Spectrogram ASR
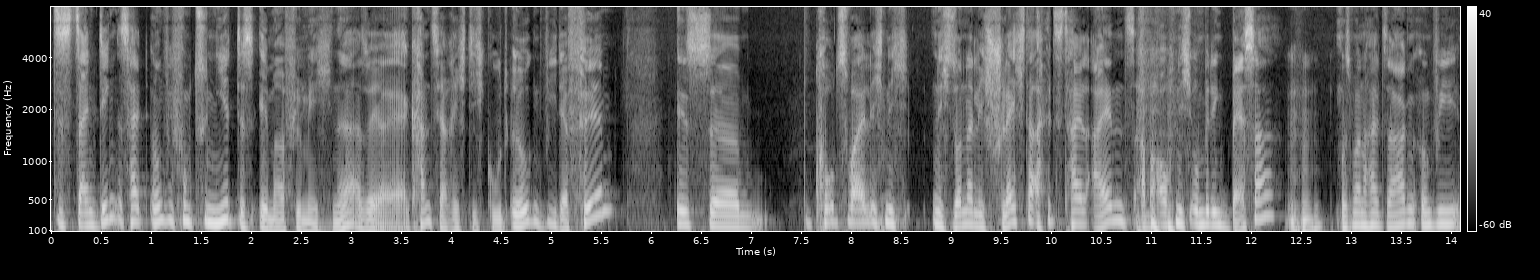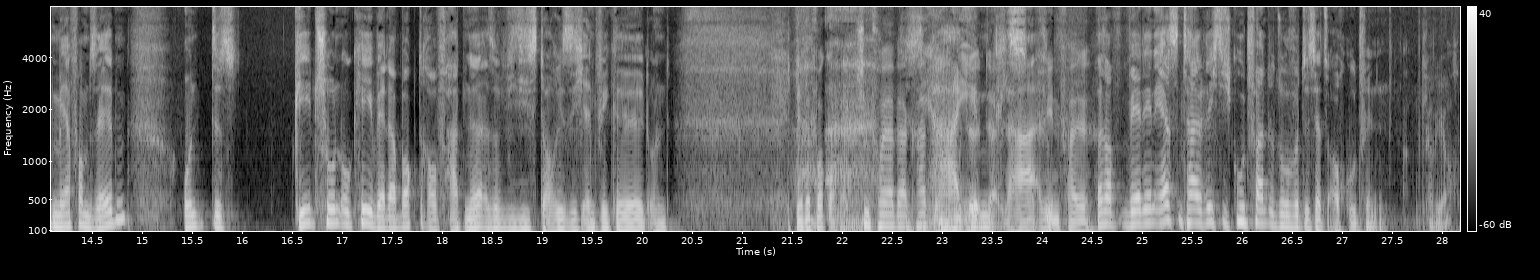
das, sein Ding ist halt, irgendwie funktioniert das immer für mich. Ne? Also er, er kann es ja richtig gut. Irgendwie, der Film ist ähm, kurzweilig nicht, nicht sonderlich schlechter als Teil 1, aber auch nicht unbedingt besser, muss man halt sagen. Irgendwie mehr vom selben. Und das geht schon okay, wer da Bock drauf hat. Ne? Also wie die Story sich entwickelt und Der, der Bock auf Actionfeuerwerk hat. ja, und, eben klar. Auf jeden also, Fall, Pass auf, wer den ersten Teil richtig gut fand und so wird es jetzt auch gut finden. glaube ich auch.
